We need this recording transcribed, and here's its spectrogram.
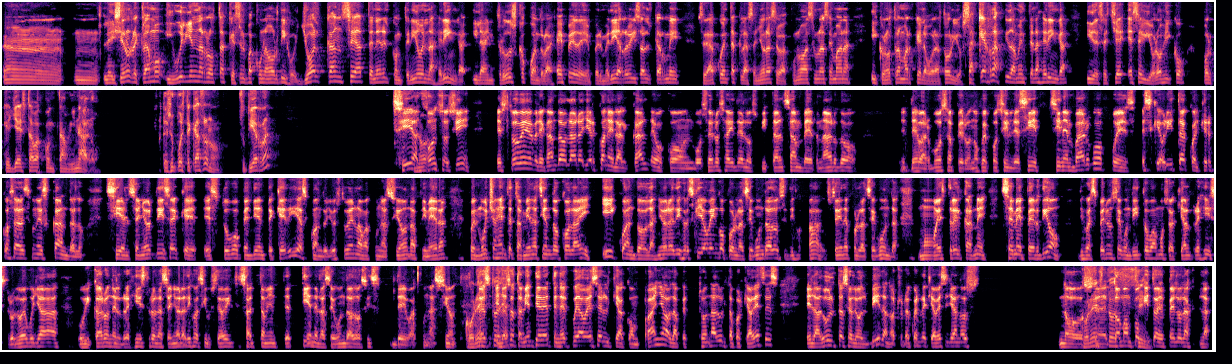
Eh, mm, le hicieron reclamo y William Narrota, que es el vacunador, dijo, yo alcancé a tener el contenido en la jeringa y la introduzco cuando la jefe de enfermería revisa el carnet, se da cuenta que la señora se vacunó hace una semana y con otra marca de laboratorio. Saqué rápidamente la jeringa y deseché ese biológico porque ya estaba contaminado. ¿Usted supo este caso o no? ¿Su tierra? Sí, Alfonso, sí. Estuve bregando a hablar ayer con el alcalde o con voceros ahí del Hospital San Bernardo de Barbosa, pero no fue posible. Sí, sin embargo, pues es que ahorita cualquier cosa es un escándalo. Si el señor dice que estuvo pendiente, ¿qué días? Cuando yo estuve en la vacunación, la primera, pues mucha gente también haciendo cola ahí. Y cuando la señora dijo, es que yo vengo por la segunda dosis, dijo, ah, usted viene por la segunda, muestre el carnet, se me perdió dijo, espere un segundito, vamos aquí al registro. Luego ya ubicaron el registro, la señora dijo, así usted hoy exactamente tiene la segunda dosis de vacunación. Entonces, en eso también tiene que tener cuidado a veces el que acompaña o la persona adulta, porque a veces el adulto se le olvida, ¿no? Recuerde que a veces ya nos nos eh, toma un poquito de pelo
